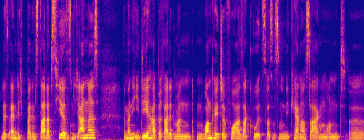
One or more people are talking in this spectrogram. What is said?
letztendlich bei den Startups hier ist es nicht anders. Wenn man eine Idee hat, bereitet man einen One-Pager vor, sagt kurz, was sind die Kernaussagen und äh,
